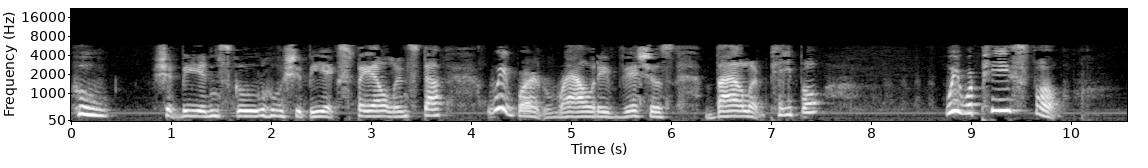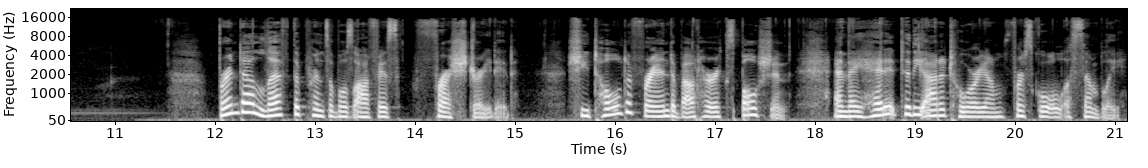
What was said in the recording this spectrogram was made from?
who should be in school, who should be expelled and stuff. We weren't rowdy, vicious, violent people. We were peaceful. Brenda left the principal's office frustrated. She told a friend about her expulsion, and they headed to the auditorium for school assembly.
